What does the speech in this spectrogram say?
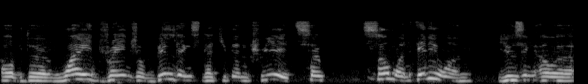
of the wide range of buildings that you can create. So someone, anyone using our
